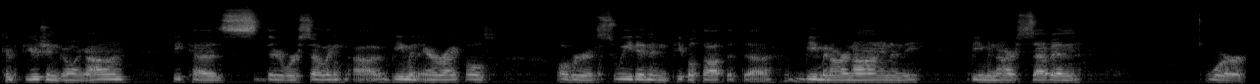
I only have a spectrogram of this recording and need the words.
confusion going on because they were selling uh, Beeman air rifles over in Sweden and people thought that the Beeman R9 and the Beeman R7 were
